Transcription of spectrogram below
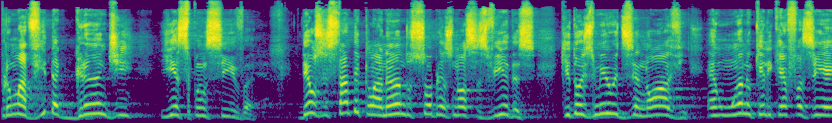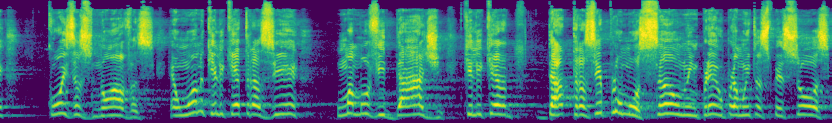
para uma vida grande e expansiva. Deus está declarando sobre as nossas vidas que 2019 é um ano que Ele quer fazer coisas novas, é um ano que Ele quer trazer uma novidade, que Ele quer dar, trazer promoção no emprego para muitas pessoas.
